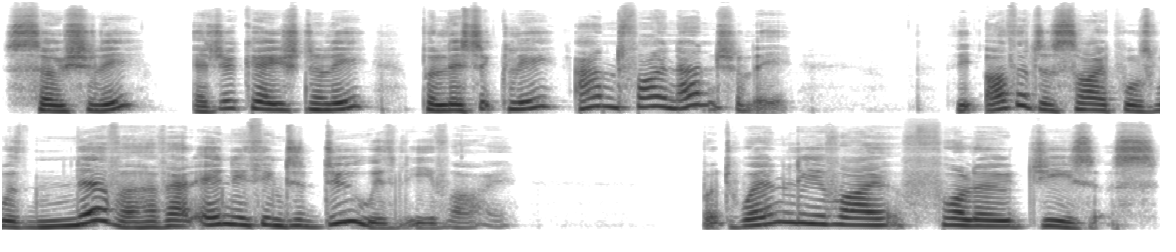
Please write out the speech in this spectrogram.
socially, educationally, politically, and financially. The other disciples would never have had anything to do with Levi. But when Levi followed Jesus,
